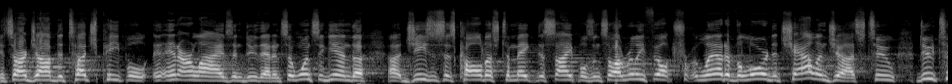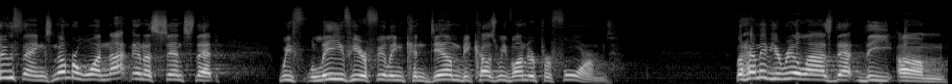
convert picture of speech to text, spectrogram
It's our job to touch people in our lives and do that. And so, once again, the, uh, Jesus has called us to make disciples. And so, I really felt tr- led of the Lord to challenge us to do two things. Number one, not in a sense that we leave here feeling condemned because we've underperformed. But how many of you realize that the, um,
